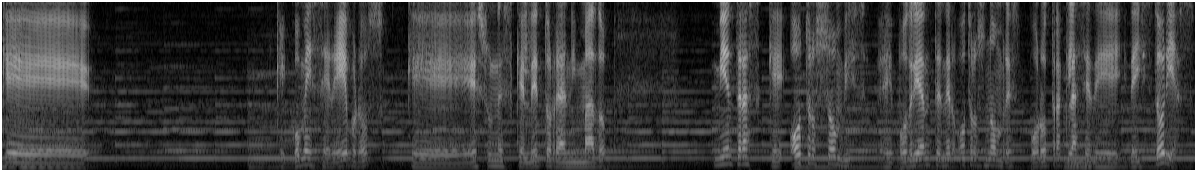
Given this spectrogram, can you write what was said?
que, que come cerebros, que es un esqueleto reanimado, mientras que otros zombies eh, podrían tener otros nombres por otra clase de, historias.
